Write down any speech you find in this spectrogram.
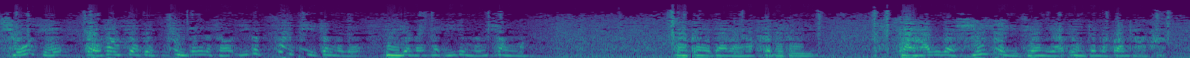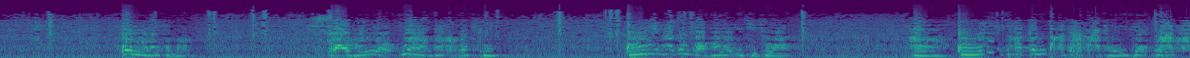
求学、走上社会竞争的时候，一个自闭症的人，你认为他一定能胜吗？所以各位家长要特别注意，小孩子在十岁以前，你要认真的观察他，观察他什么？小朋友要让他合群。鼓励他跟小朋友一起去玩，啊，鼓励他跟大家打成一片，哪怕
